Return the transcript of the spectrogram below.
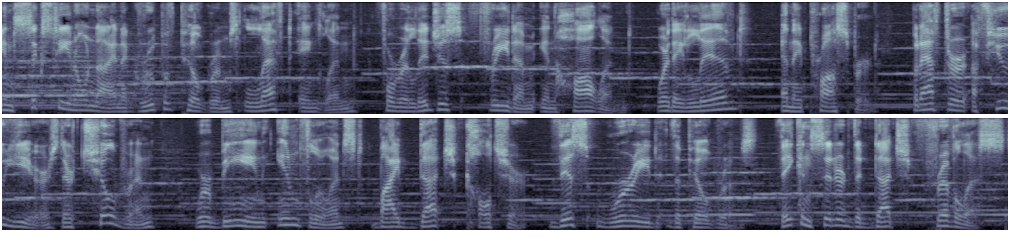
In 1609, a group of pilgrims left England for religious freedom in Holland, where they lived and they prospered. But after a few years, their children were being influenced by Dutch culture. This worried the pilgrims. They considered the Dutch frivolous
